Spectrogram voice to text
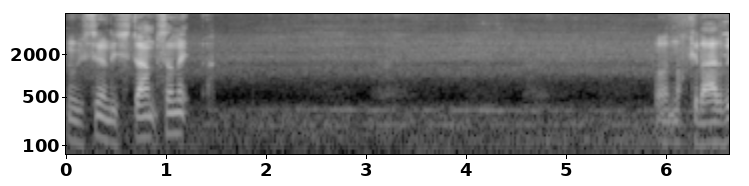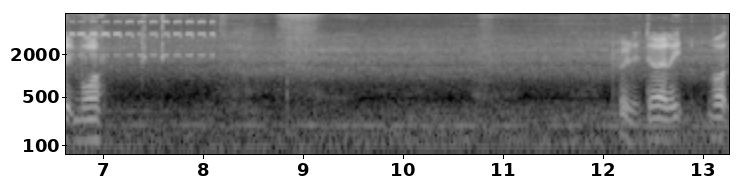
Can we see any stamps on it? I'll knock it out of it more. Pretty dirty but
